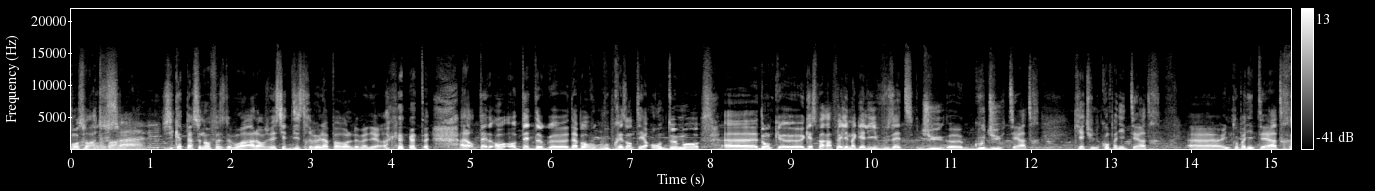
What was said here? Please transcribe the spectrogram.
Bonsoir à tous. Bonsoir. J'ai quatre personnes en face de moi, alors je vais essayer de distribuer la parole de manière. alors peut-être donc, euh, d'abord vous, vous présenter en deux mots. Euh, donc euh, Gaspard, Raphaël et Magali, vous êtes du euh, Goût du Théâtre, qui est une compagnie de théâtre. Euh, une compagnie de théâtre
